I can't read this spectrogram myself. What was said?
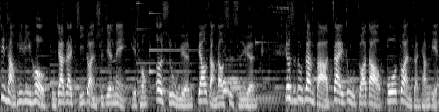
进场霹雳后，股价在极短时间内也从二十五元飙涨到四十元，六十度战法再度抓到波段转强点。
